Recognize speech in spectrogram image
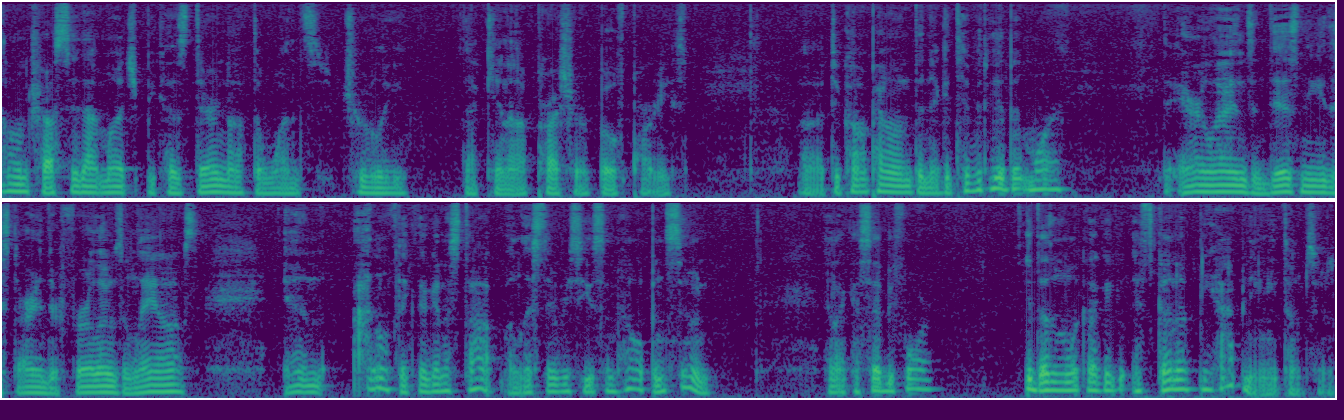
I don't trust it that much because they're not the ones truly that can uh, pressure both parties. Uh, to compound the negativity a bit more, the airlines and Disney are starting their furloughs and layoffs, And I don't think they're going to stop unless they receive some help and soon. And like I said before, it doesn't look like it's going to be happening anytime soon.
